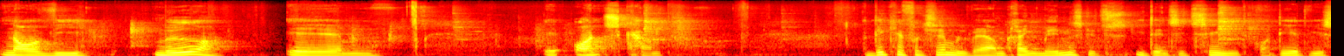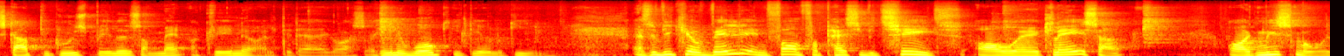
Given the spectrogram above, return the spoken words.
når vi møder øh, øh, åndskamp. Og det kan for eksempel være omkring menneskets identitet, og det, at vi er skabt i Guds billede som mand og kvinde og alt det der, ikke også? Og hele woke-ideologien. Altså, vi kan jo vælge en form for passivitet og øh, klagesang og et mismod,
